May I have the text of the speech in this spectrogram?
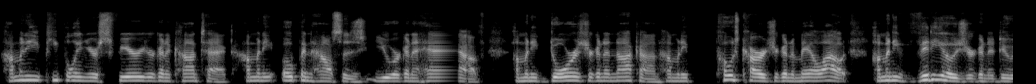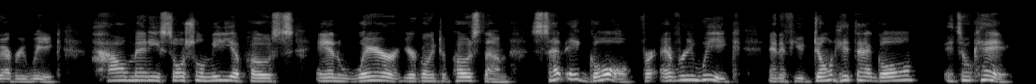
how many people in your sphere you're going to contact, how many open houses you are going to have, how many doors you're going to knock on, how many postcards you're going to mail out, how many videos you're going to do every week, how many social media posts and where you're going to post them. Set a goal for every week. And if you don't hit that goal, it's okay.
